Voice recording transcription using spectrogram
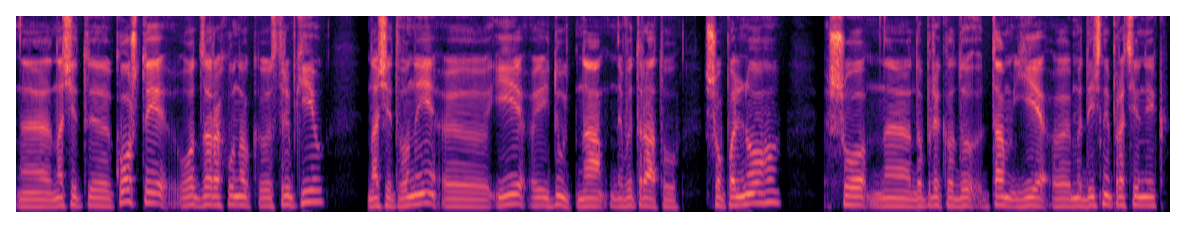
Да. Значить, кошти от за рахунок стрибків, значить, вони е, і йдуть на витрату що пального, що, е, до прикладу, там є е, медичний працівник.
